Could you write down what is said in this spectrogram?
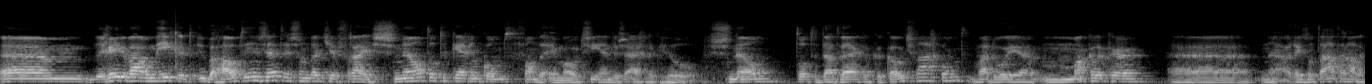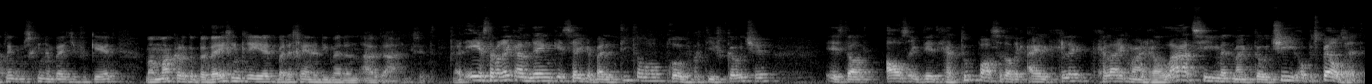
Um, de reden waarom ik het überhaupt inzet is omdat je vrij snel tot de kern komt van de emotie en dus eigenlijk heel snel tot de daadwerkelijke coachvraag komt, waardoor je makkelijker uh, nou, resultaten halen klinkt misschien een beetje verkeerd, maar makkelijke beweging creëert bij degene die met een uitdaging zit. Het eerste waar ik aan denk is zeker bij de titel op, provocatief coachen, is dat als ik dit ga toepassen, dat ik eigenlijk gelijk, gelijk mijn relatie met mijn coachie op het spel zet.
